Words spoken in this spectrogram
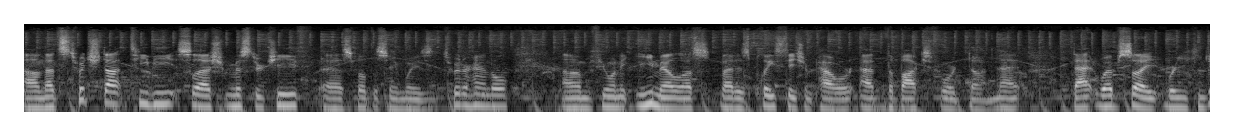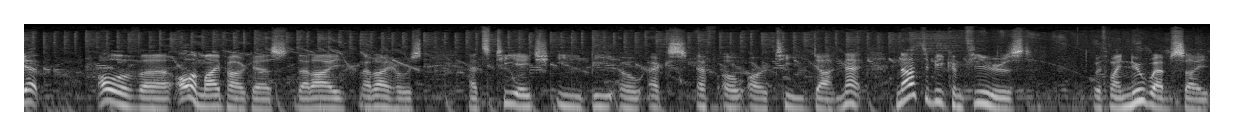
Um, that's twitch.tv slash Mr. Chief, uh, spelled the same way as the Twitter handle. Um, if you want to email us, that is PlayStation Power at theboxfort.net. That website where you can get all of uh, all of my podcasts that I that I host. That's T H E B O X F O R T dot net. Not to be confused with my new website,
